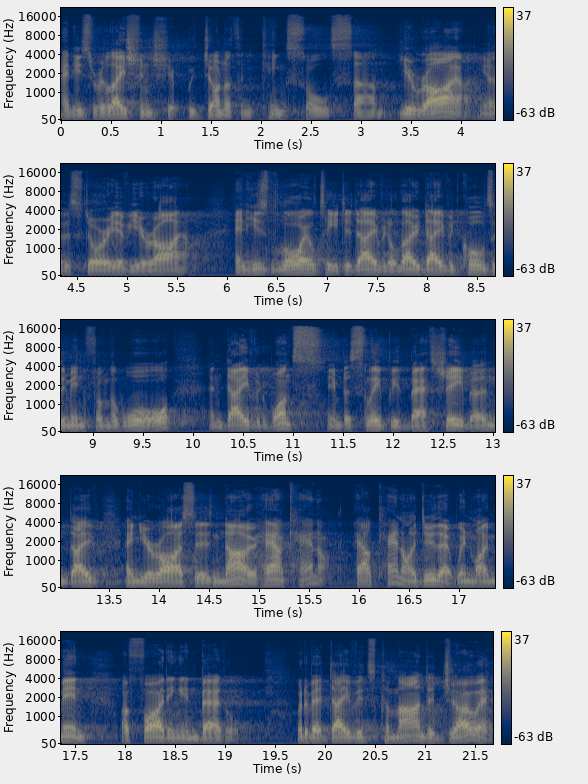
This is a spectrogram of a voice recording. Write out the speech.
and his relationship with Jonathan, King Saul's son. Uriah, you know the story of Uriah and his loyalty to David, although David calls him in from the war, and David wants him to sleep with Bathsheba, and, Dave, and Uriah says, No, how can I? How can I do that when my men are fighting in battle? What about David's commander, Joab,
